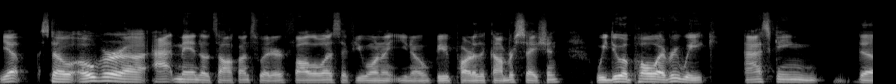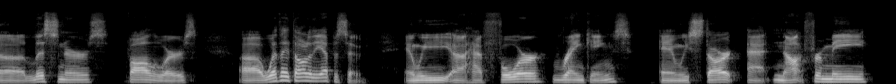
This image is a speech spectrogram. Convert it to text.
Yep. So over uh, at Mando Talk on Twitter, follow us if you want to, you know, be part of the conversation. We do a poll every week asking the listeners, followers, uh, what they thought of the episode, and we uh, have four rankings, and we start at not for me,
